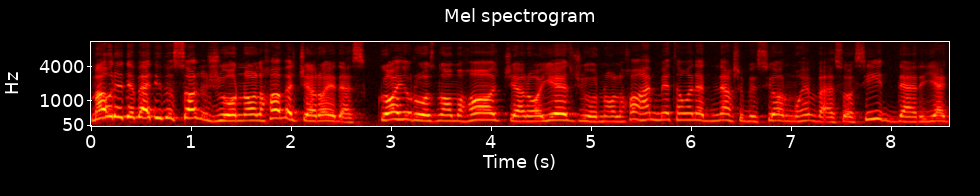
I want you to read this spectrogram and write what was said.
مورد بعدی دوستان ژورنال ها و جراید است. گاهی روزنامه ها جراید ژورنال ها هم می‌تواند نقش بسیار مهم و اساسی در یک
